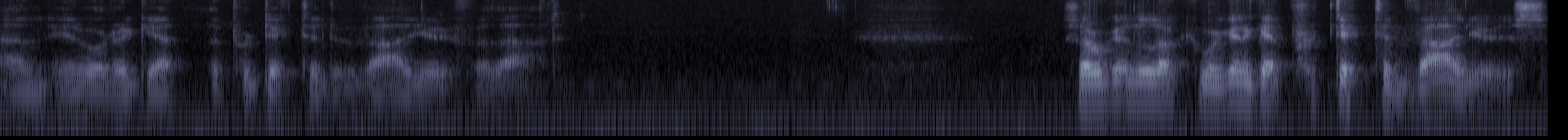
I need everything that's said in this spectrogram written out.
and in order to get the predicted value for that. So we're going to look, we're going to get predicted values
